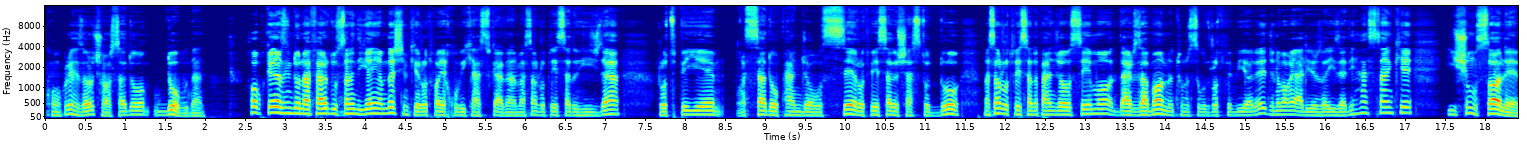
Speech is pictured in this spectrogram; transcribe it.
کنکور 1402 بودند. خب غیر از این دو نفر دوستان دیگری هم داشتیم که رتبه خوبی کسب کردن. مثلا رتبه 118 رتبه 153 رتبه 162 مثلا رتبه 153 ما در زبان تونسته بود رتبه بیاره. جناب آقای علیرضا ایزدی هستن که ایشون سال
